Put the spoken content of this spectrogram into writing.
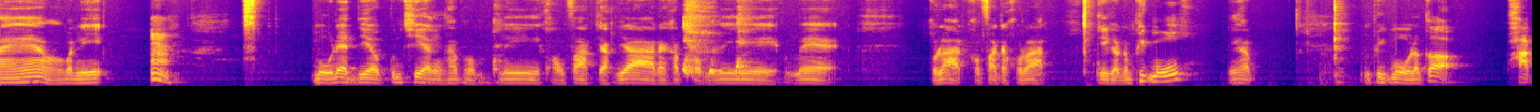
แล้ววันนี้ หมูแดดเดียวกุนเชียงครับ ผม นี่ของฝากจากย่านะครับ ผมนี่คุณแม่โคราชของฝากจากโคราชกินกับน้ำพริกหมูนี่ครับน้ำพริกหมูแล้วก็ผัก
